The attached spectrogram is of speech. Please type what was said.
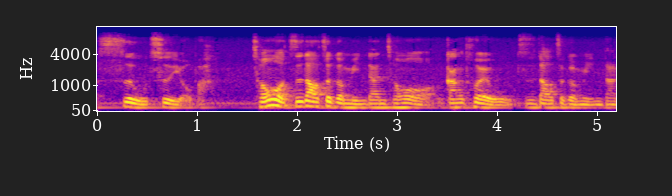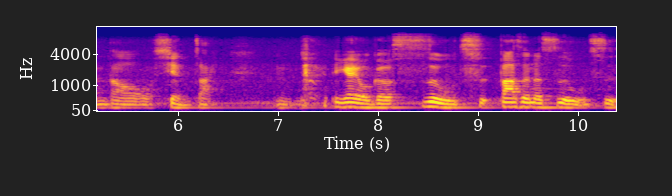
四五次有吧。从我知道这个名单，从我刚退伍知道这个名单到现在，嗯，应该有个四五次发生了四五次。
